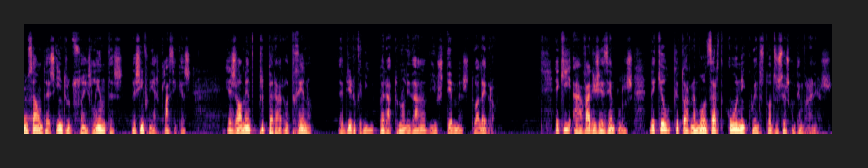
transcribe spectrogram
Função das introduções lentas nas sinfonias clássicas é geralmente preparar o terreno, abrir o caminho para a tonalidade e os temas do allegro. Aqui há vários exemplos daquilo que torna Mozart único entre todos os seus contemporâneos.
